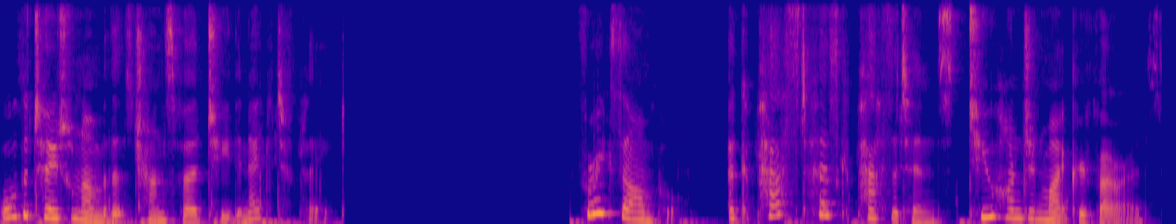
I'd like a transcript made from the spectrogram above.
or the total number that's transferred to the negative plate. For example, a capacitor has capacitance 200 microfarads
